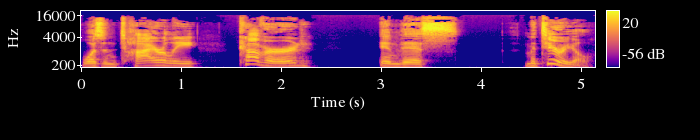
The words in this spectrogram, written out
was entirely covered in this material.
